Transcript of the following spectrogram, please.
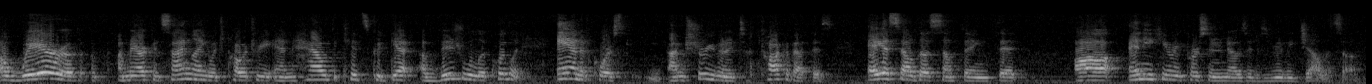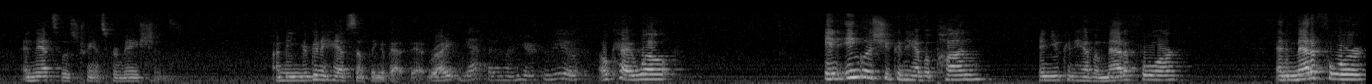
aware of American Sign Language poetry and how the kids could get a visual equivalent. And of course, I'm sure you're going to talk about this. ASL does something that uh, any hearing person who knows it is really jealous of, and that's those transformations. I mean, you're going to have something about that, right? Yes, I want to hear from you. Okay, well, in English, you can have a pun and you can have a metaphor. And a metaphor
